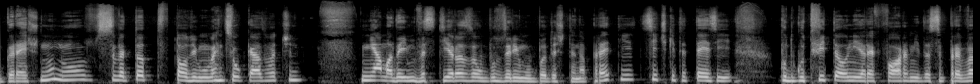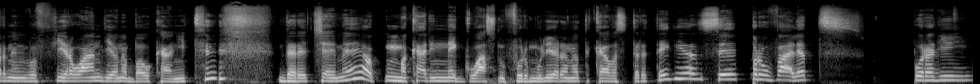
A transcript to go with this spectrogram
грешно, но светът в този момент се оказва, че няма да инвестира за обозримо бъдеще напред и всичките тези подготвителни реформи да се превърнем в Ирландия на Балканите, да речеме, макар и не гласно формулирана такава стратегия, се провалят поради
